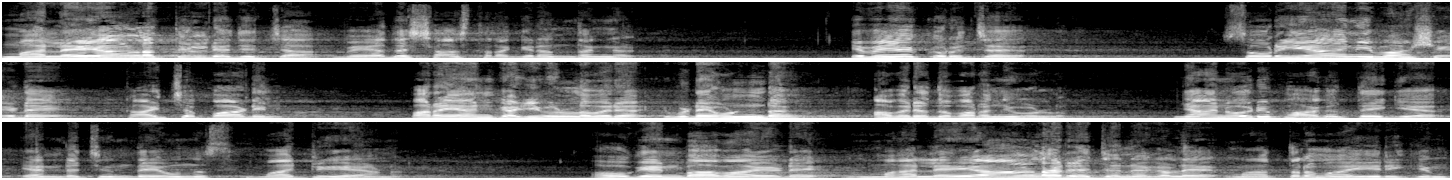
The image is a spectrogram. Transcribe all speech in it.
മലയാളത്തിൽ രചിച്ച വേദശാസ്ത്ര ഗ്രന്ഥങ്ങൾ. ഇവയെക്കുറിച്ച് സൊറിയാനി ഭാഷയുടെ കാഴ്ചപ്പാടിൽ പറയാൻ കഴിവുള്ളവർ ഇവിടെ ഉണ്ട്. അവരത് പറഞ്ഞുകൊള്ളും. ഞാൻ ഒരു ഭാഗത്തേക്ക് എന്റെ ചിന്തയെ ഒന്ന് മാറ്റുകയാണ്. ഔഗേൻ ബാബായുടെ മലയാള രചനകളെ മാത്രമായിരിക്കും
